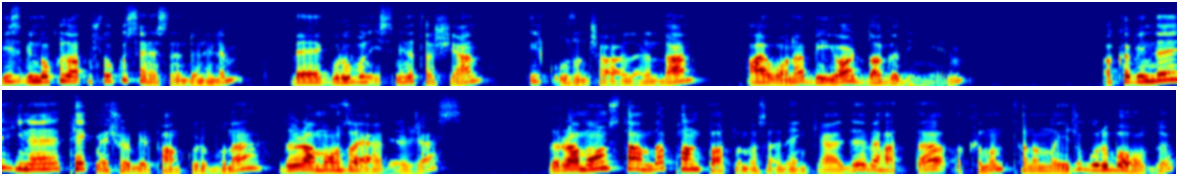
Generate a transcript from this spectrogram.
Biz 1969 senesine dönelim ve grubun ismini taşıyan ilk uzun çağrılarından I Wanna Be Your Dog'ı dinleyelim. Akabinde yine pek meşhur bir punk grubuna The Ramones'a yer vereceğiz. The Ramones tam da punk patlamasına denk geldi ve hatta akımın tanımlayıcı grubu oldu.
